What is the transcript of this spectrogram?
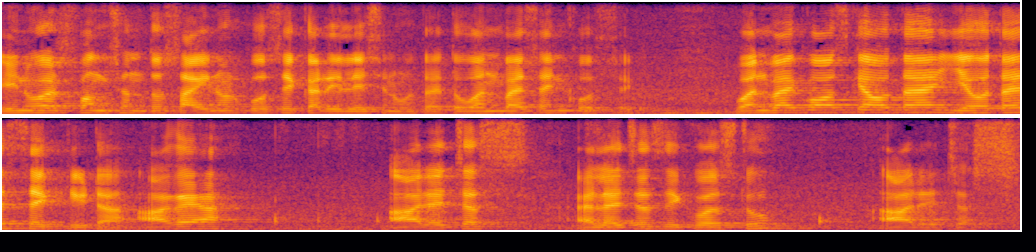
इनवर्स फ़ंक्शन तो साइन और कोसेक का रिलेशन होता है तो one by sin cosec one by cos क्या होता है? ये होता है सेक थीटा आ गया? R H S L H S equals to R H S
